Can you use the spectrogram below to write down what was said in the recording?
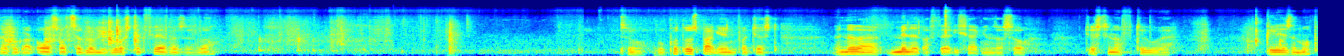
Now we've got all sorts of lovely roasted flavours as well. So we'll put those back in for just another minute or 30 seconds or so. Just enough to uh, glaze them up.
